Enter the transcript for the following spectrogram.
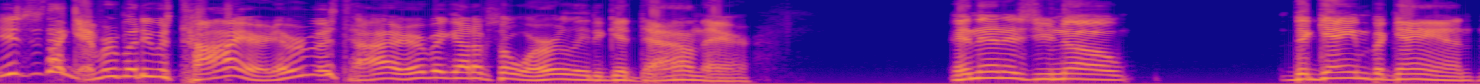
it's just like everybody was tired. Everybody was tired. Everybody got up so early to get down there. And then, as you know, the game began,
